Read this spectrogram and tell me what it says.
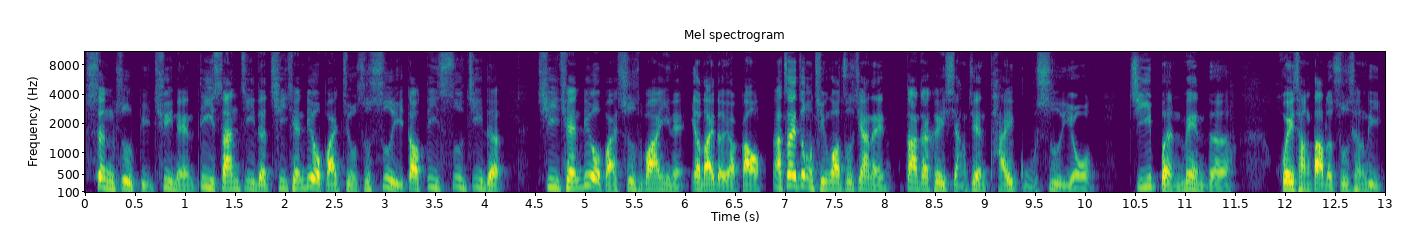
甚至比去年第三季的七千六百九十四亿到第四季的七千六百四十八亿呢，要来得要高。那在这种情况之下呢，大家可以想见，台股是有基本面的非常大的支撑力。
